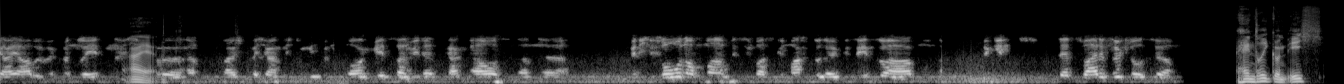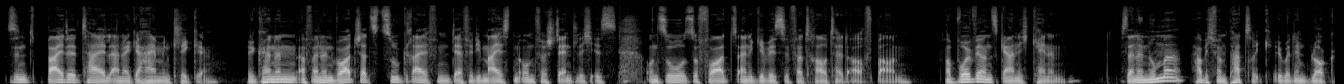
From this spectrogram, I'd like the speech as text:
ja, ja, aber wir können reden. Ich ah, ja. äh, Freisprecheransichtung. Morgen geht es dann wieder ins Krankenhaus und dann äh, bin ich froh, noch mal ein bisschen was gemacht oder gesehen zu haben. Und dann beginnt der zweite Zyklus, ja. Hendrik und ich sind beide Teil einer geheimen Clique. Wir können auf einen Wortschatz zugreifen, der für die meisten unverständlich ist und so sofort eine gewisse Vertrautheit aufbauen, obwohl wir uns gar nicht kennen. Seine Nummer habe ich von Patrick über den Blog.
